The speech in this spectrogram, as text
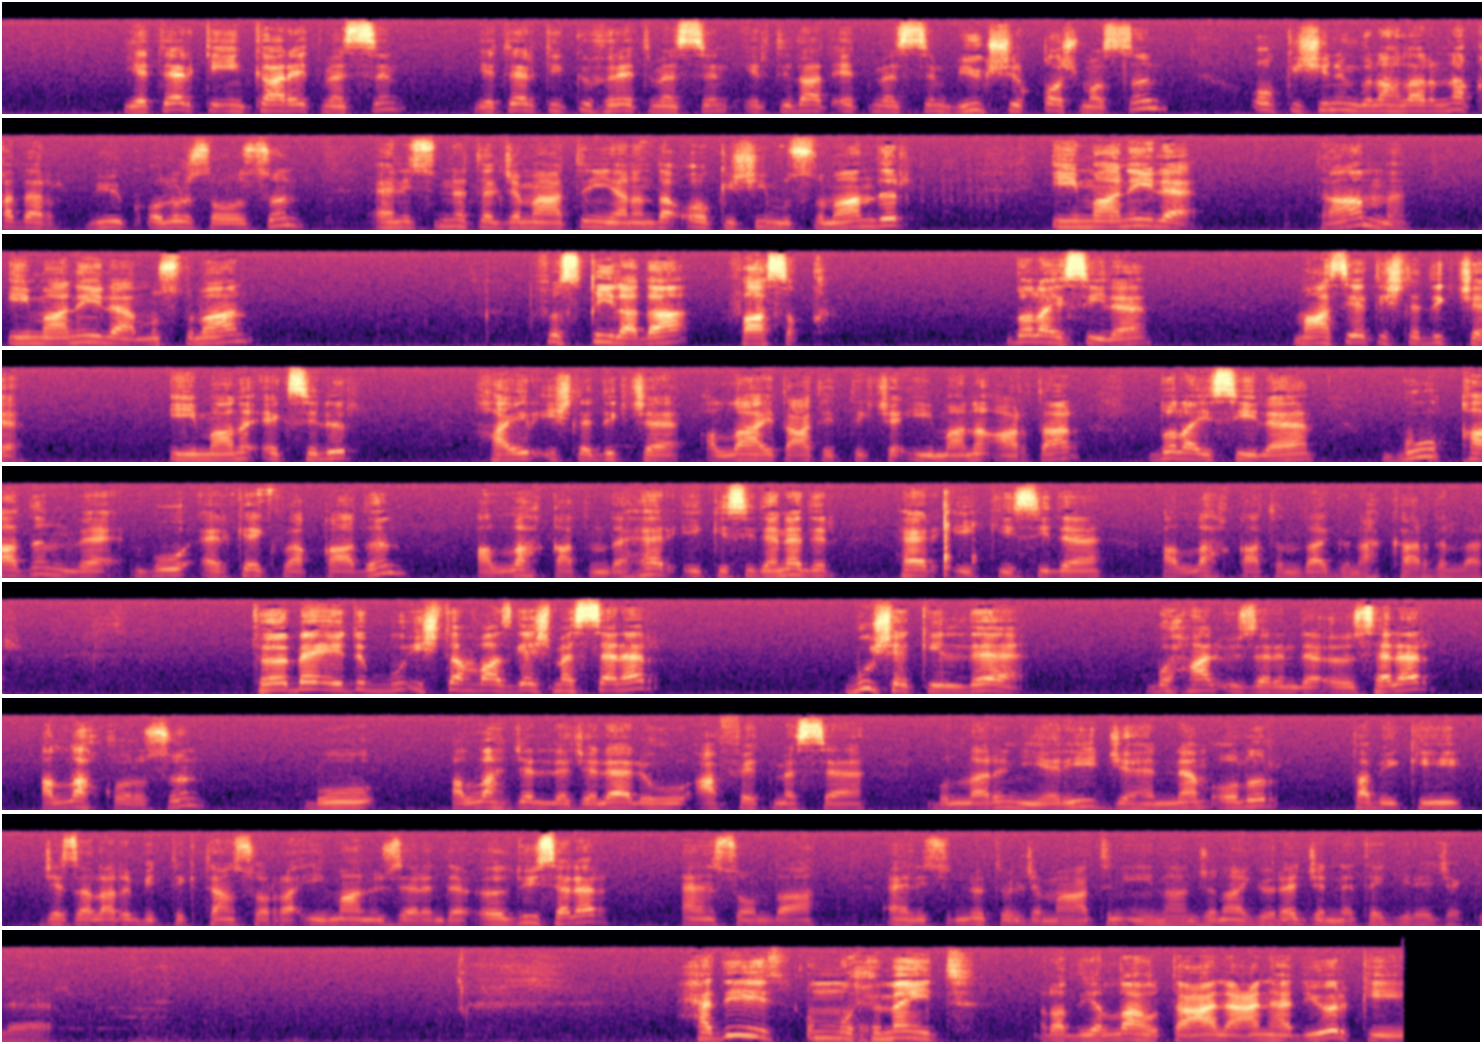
yeter ki inkar etmesin, yeter ki küfür etmesin, irtidat etmesin, büyük şirk koşmasın. O kişinin günahları ne kadar büyük olursa olsun ehli sünnet el cemaatin yanında o kişi Müslümandır. İmanıyla tamam mı? İmanıyla Müslüman fıskıyla da fasık. Dolayısıyla masiyet işledikçe imanı eksilir, hayır işledikçe, Allah'a itaat ettikçe imanı artar. Dolayısıyla bu kadın ve bu erkek ve kadın Allah katında her ikisi de nedir? Her ikisi de Allah katında günahkardırlar. Tövbe edip bu işten vazgeçmezseler, bu şekilde bu hal üzerinde ölseler, Allah korusun bu Allah Celle Celaluhu affetmezse bunların yeri cehennem olur. Tabii ki cezaları bittikten sonra iman üzerinde öldüyseler en sonda ehli sünnet cemaatin inancına göre cennete girecekler. Hadis Ummu Hümeyd radıyallahu teala anha diyor ki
